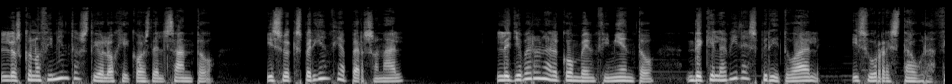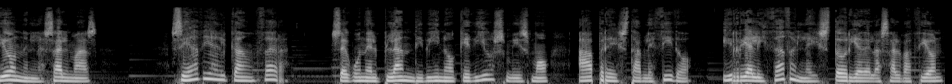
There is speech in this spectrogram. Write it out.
Los conocimientos teológicos del santo y su experiencia personal le llevaron al convencimiento de que la vida espiritual y su restauración en las almas se ha de alcanzar según el plan divino que Dios mismo ha preestablecido y realizado en la historia de la salvación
